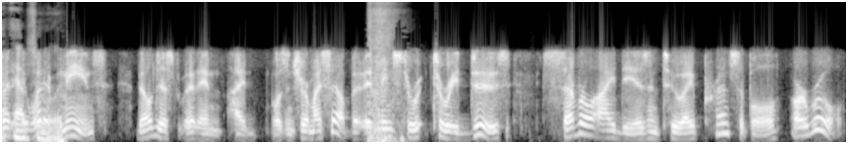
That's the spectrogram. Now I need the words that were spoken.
but absolutely. what it means, they'll just, and I wasn't sure myself, but it means to, to reduce several ideas into a principle or rule.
